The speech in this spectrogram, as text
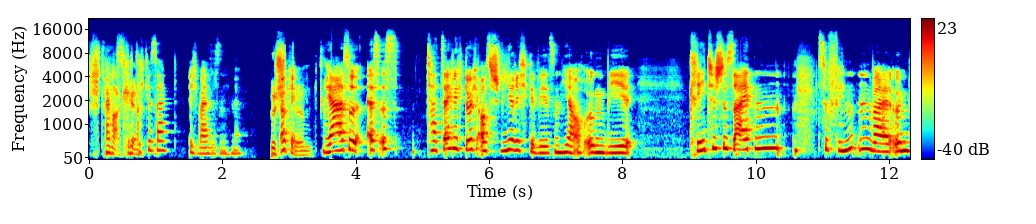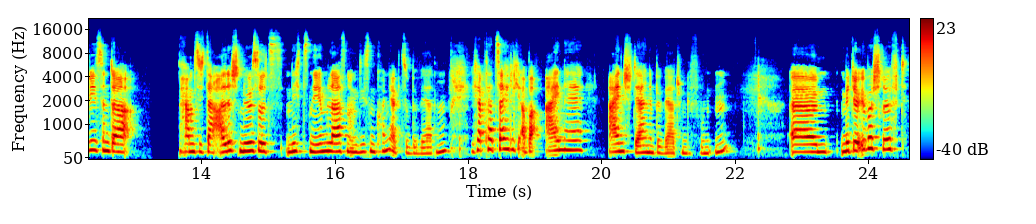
ich Stark, richtig gesagt? Ich weiß es nicht mehr. Bestimmt. Ja, also es ist tatsächlich durchaus schwierig gewesen, hier auch irgendwie kritische Seiten zu finden, weil irgendwie sind da, haben sich da alle Schnösels nichts nehmen lassen, um diesen Cognac zu bewerten. Ich habe tatsächlich aber eine Ein-Sterne-Bewertung gefunden. Ähm, mit der Überschrift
